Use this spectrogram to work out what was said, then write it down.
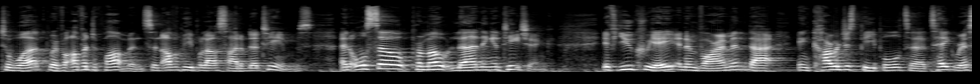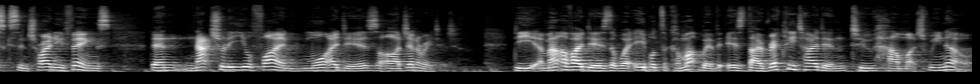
to work with other departments and other people outside of their teams, and also promote learning and teaching if you create an environment that encourages people to take risks and try new things, then naturally you'll find more ideas are generated. The amount of ideas that we're able to come up with is directly tied in to how much we know.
